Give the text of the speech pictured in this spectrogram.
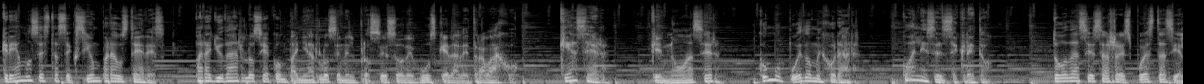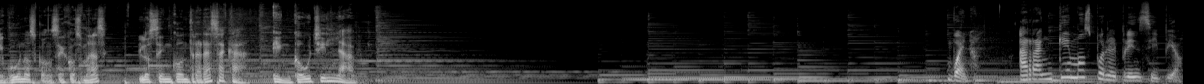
creamos esta sección para ustedes, para ayudarlos y acompañarlos en el proceso de búsqueda de trabajo. ¿Qué hacer? ¿Qué no hacer? ¿Cómo puedo mejorar? ¿Cuál es el secreto? Todas esas respuestas y algunos consejos más los encontrarás acá, en Coaching Lab Bueno, arranquemos por el principio.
